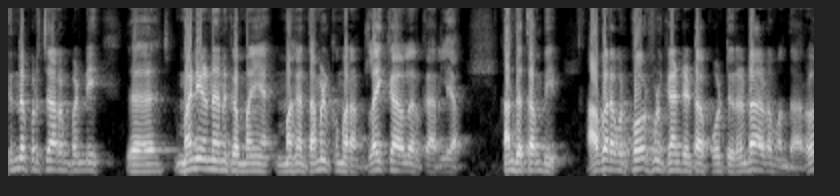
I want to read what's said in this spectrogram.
சின்ன பிரச்சாரம் பண்ணி மணி மணியண்ணனுக்கு மையன் மகன் தமிழ்குமரன் லைக்காவில் இருக்கார் இல்லையா? அந்த தம்பி அவர் அவர் பவர்ஃபுல் கேண்டிடேட்டாக போட்டு ரெண்டாவது இடம் வந்தாரோ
